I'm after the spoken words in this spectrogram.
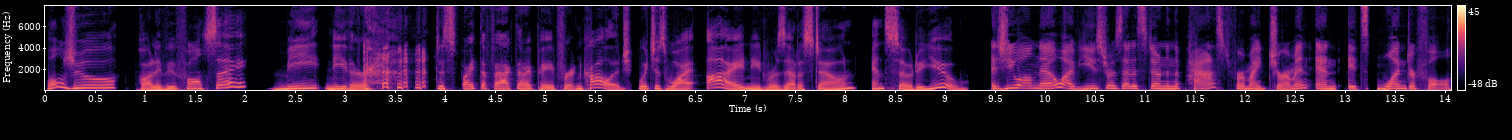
Bonjour, parlez-vous français? Me neither, despite the fact that I paid for it in college, which is why I need Rosetta Stone, and so do you. As you all know, I've used Rosetta Stone in the past for my German, and it's wonderful.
